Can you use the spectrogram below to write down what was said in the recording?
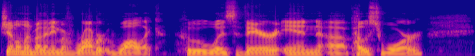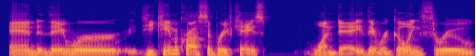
gentleman by the name of Robert Wallack, who was there in uh, post war. And they were, he came across the briefcase one day. They were going through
